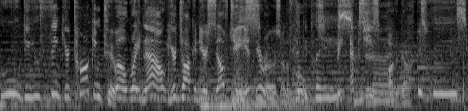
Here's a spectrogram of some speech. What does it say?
Who do you think you're talking to? Well, right now, you're talking to yourself, genius. The zeros are the fools. The X's are the guards. Please,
